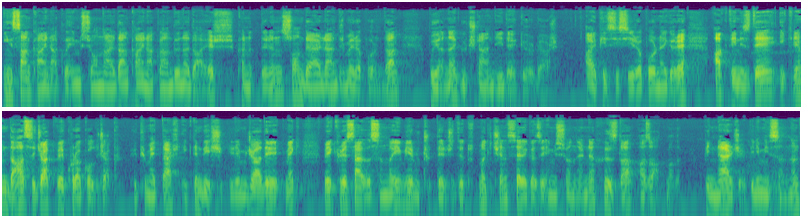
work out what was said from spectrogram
insan kaynaklı emisyonlardan kaynaklandığına dair kanıtların son değerlendirme raporundan bu yana güçlendiği de görülüyor. IPCC raporuna göre Akdeniz'de iklim daha sıcak ve kurak olacak. Hükümetler iklim değişikliğiyle mücadele etmek ve küresel ısınmayı 1,5 derecede tutmak için sera gazı emisyonlarını hızla azaltmalı. Binlerce bilim insanının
